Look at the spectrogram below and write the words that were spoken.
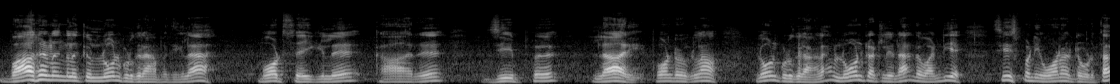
வாகனங்களுக்கு லோன் கொடுக்குறாங்க பார்த்தீங்களா motor cycle car jeep lorry போன்றவர்கள்லாம் லோன் கொடுக்குறாங்களே. லோன் கட்டலைன்னா அந்த வண்டியை சீஸ் பண்ணி ஓனர்கிட்ட கொடுத்தா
